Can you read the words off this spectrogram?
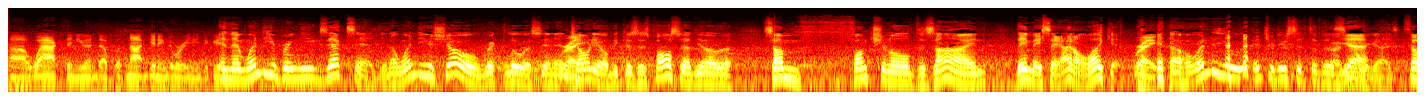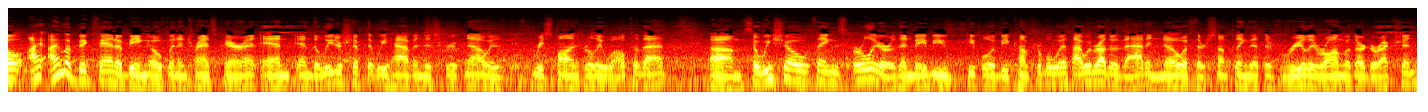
uh, whack, then you end up with not getting to where you need to get. And then when do you bring the execs in? You know, when do you show Ric Lewis and Right. Antonio? Because as Paul said, you know, the, some functional design, they may say, I don't like it. Right. When do you introduce it to the senior yeah. guys? So I, I'm a big fan of being open and transparent, and, and the leadership that we have in this group now is responds really well to that. Um, so we show things earlier than maybe people would be comfortable with. I would rather that and know if there's something that there's really wrong with our direction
